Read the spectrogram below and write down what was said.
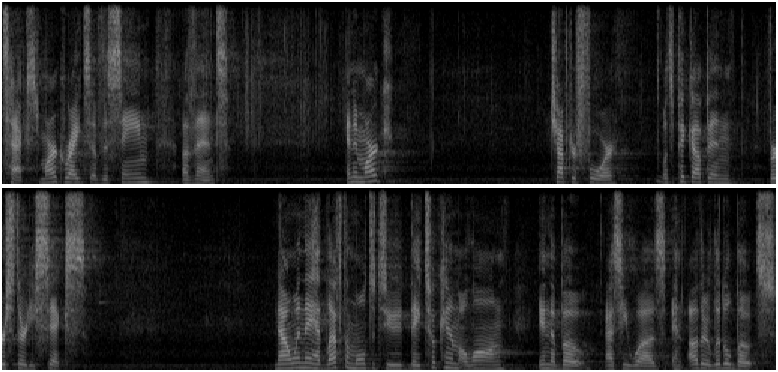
text. Mark writes of the same event. And in Mark chapter 4, let's pick up in verse 36. Now, when they had left the multitude, they took him along in the boat as he was, and other little boats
